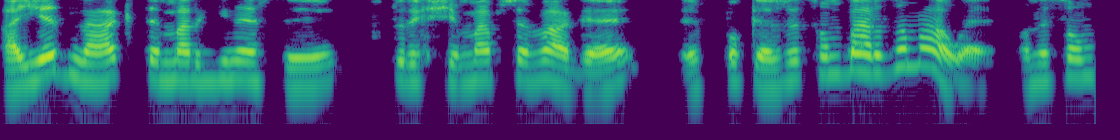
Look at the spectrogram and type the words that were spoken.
a jednak te marginesy, w których się ma przewagę w pokerze są bardzo małe. One są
